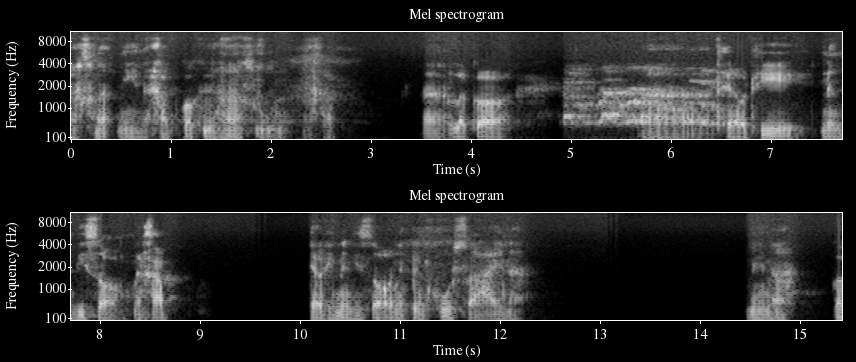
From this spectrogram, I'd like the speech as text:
ลักษณะนี้นะครับก็คือห้าศูนย์นะครับอ่าแล้วก็แถวที่หนึ่งที่สองนะครับ แถวที่หนึ่งที่สองเนี่ยเป็นคู่ซ้ายนะ นี่นะ ก็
